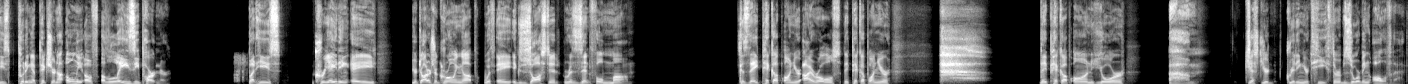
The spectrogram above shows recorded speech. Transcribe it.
He's putting a picture not only of a lazy partner, but he's creating a your daughters are growing up with a exhausted, resentful mom. Cuz they pick up on your eye rolls, they pick up on your they pick up on your um just your gritting your teeth. They're absorbing all of that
